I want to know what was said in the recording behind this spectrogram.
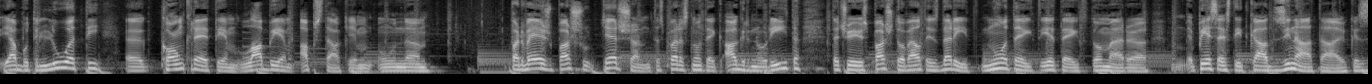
jābūt ļoti uh, konkrētiem, labiem apstākļiem. Un, uh, Par vēžu pašu ķeršanu tas parasti notiek agri no rīta, taču, ja jūs paši to vēlaties darīt, noteikti ieteiktu tomēr uh, piesaistīt kādu zinātāju, kas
